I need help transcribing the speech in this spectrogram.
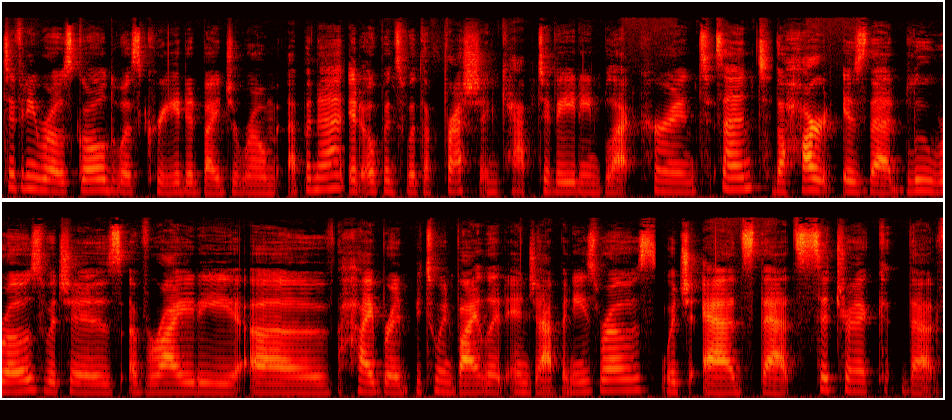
Tiffany Rose Gold was created by Jerome Epinette. It opens with a fresh and captivating black currant scent. The heart is that blue rose, which is a variety of hybrid between violet and Japanese rose, which adds that citric, that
